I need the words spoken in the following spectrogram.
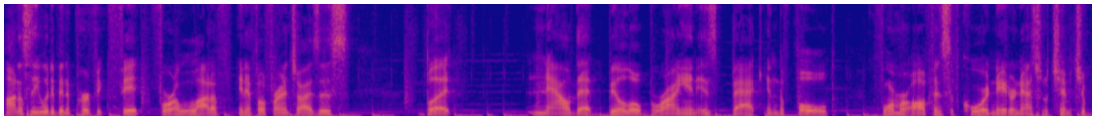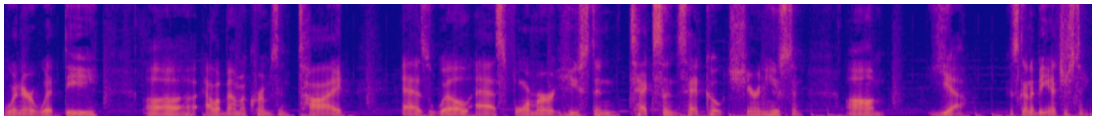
honestly, would have been a perfect fit for a lot of NFL franchises. But now that Bill O'Brien is back in the fold, former offensive coordinator, national championship winner with the uh, Alabama Crimson Tide, as well as former Houston Texans head coach in Houston. Um, yeah, it's going to be interesting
